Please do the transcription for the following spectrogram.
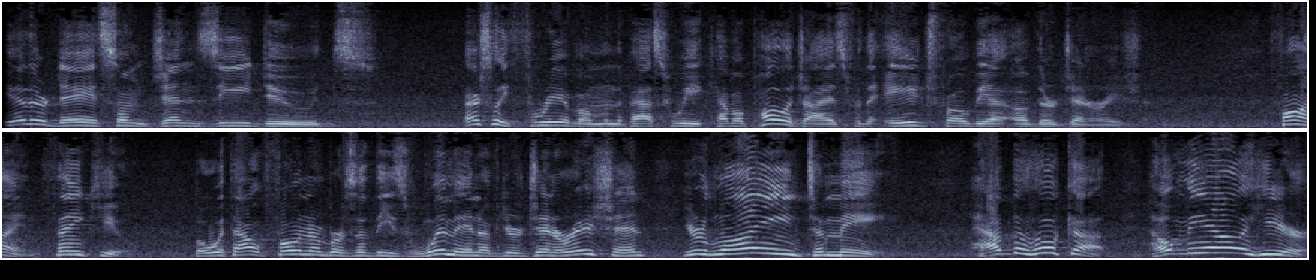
The other day, some Gen Z dudes, actually three of them in the past week, have apologized for the age phobia of their generation. Fine, thank you. But without phone numbers of these women of your generation, you're lying to me. Have the hookup. Help me out here.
